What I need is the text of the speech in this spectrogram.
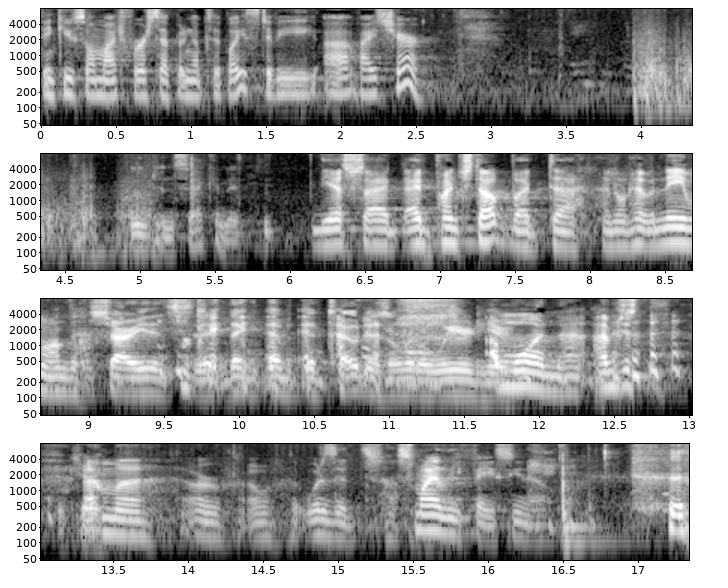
thank you so much for stepping up to the place to be uh, vice chair. Moved and seconded. Yes, I'd, I'd punched up, but uh, I don't have a name on the. Sorry, it's, the, the, the, the tote is a little weird here. I'm one. Uh, I'm just. okay. I'm a. Or oh, what is it? A smiley face, you know.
